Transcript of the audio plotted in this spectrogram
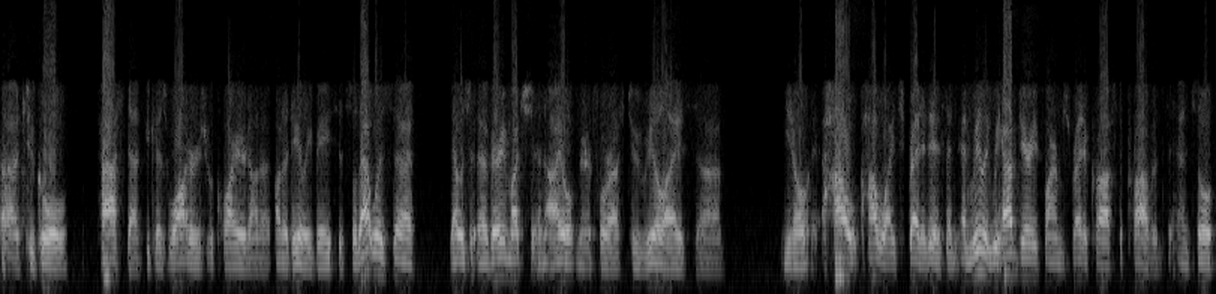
uh, to go past that because water is required on a on a daily basis. So that was uh, that was uh, very much an eye opener for us to realize uh, you know how how widespread it is, and and really we have dairy farms right across the province, and so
